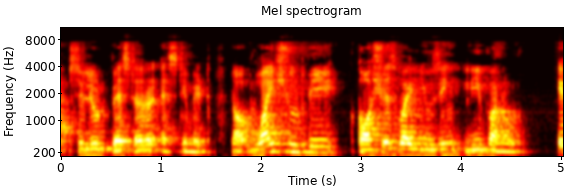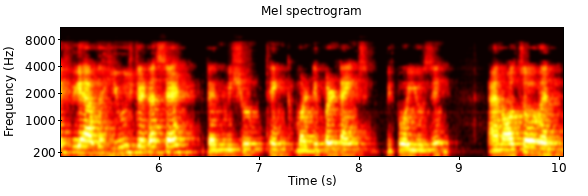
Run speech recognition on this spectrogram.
absolute best error estimate. Now why should we cautious while using leave one out? If we have a huge data set then we should think multiple times before using and also when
